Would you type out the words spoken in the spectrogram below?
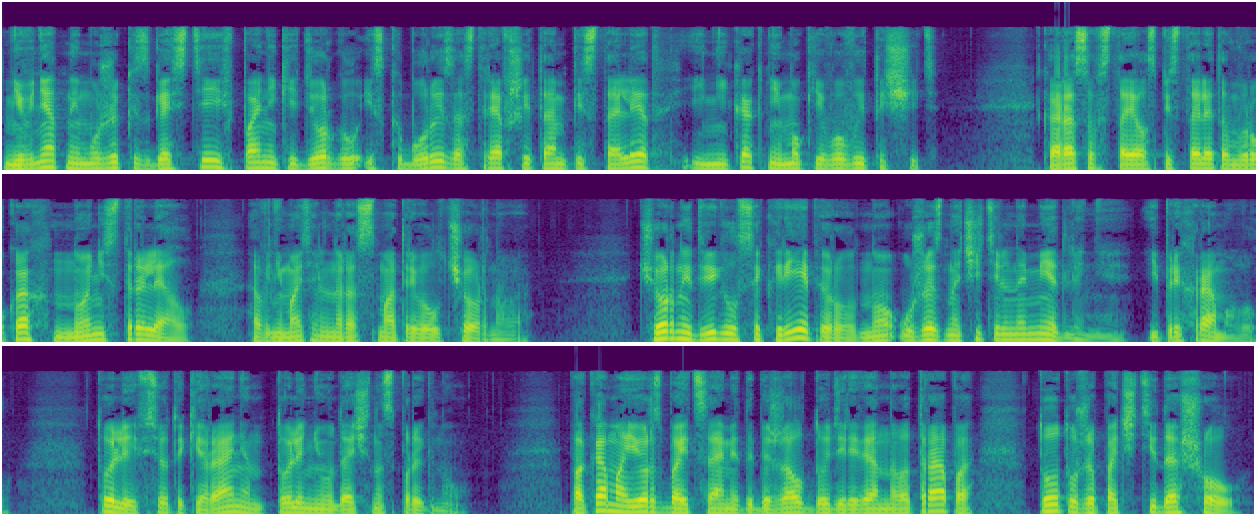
Невнятный мужик из гостей в панике дергал из кобуры застрявший там пистолет и никак не мог его вытащить. Карасов стоял с пистолетом в руках, но не стрелял, а внимательно рассматривал черного. Черный двигался к реперу, но уже значительно медленнее, и прихрамывал. То ли все-таки ранен, то ли неудачно спрыгнул. Пока майор с бойцами добежал до деревянного трапа, тот уже почти дошел.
